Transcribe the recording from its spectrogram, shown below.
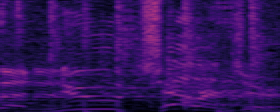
a new challenger.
